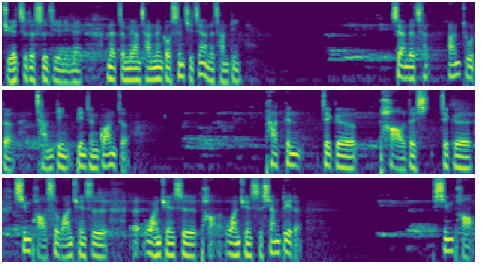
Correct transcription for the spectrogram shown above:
觉知的世界里面。那怎么样才能够升起这样的禅定？这样的禅安住的禅定变成观者。它跟这个跑的这个心跑是完全是呃完全是跑完全是相对的。心跑，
